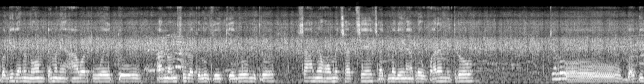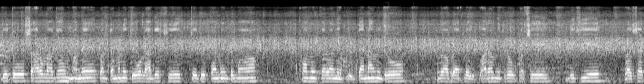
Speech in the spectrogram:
બગીચાનું નામ તમને આવડતું હોય તો આ નામ શું લખેલું છે કહેજો મિત્રો. સામે હોમે છત છે? છતમાં જઈને આપણે ઊભા રહ્યા મિત્રો. ચલો, બગીચો તો સારો લાગે મને, પણ તમને કેવો લાગે છે કહેજો કોમેન્ટમાં. કોમેન્ટ કરવાની ભૂલતા ના મિત્રો. હવે આપણે આટલે ઊભા રહ્યા મિત્રો, પછી દેખીએ વરસાદ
